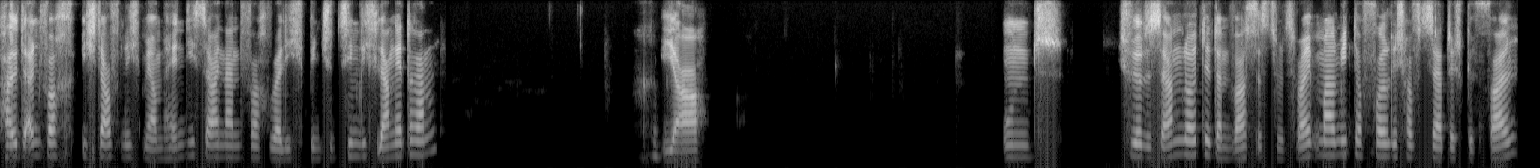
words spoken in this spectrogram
Halt einfach, ich darf nicht mehr am Handy sein, einfach, weil ich bin schon ziemlich lange dran. Ja. Und ich würde sagen, Leute, dann war es das zum zweiten Mal mit der Folge. Ich hoffe, es hat euch gefallen.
